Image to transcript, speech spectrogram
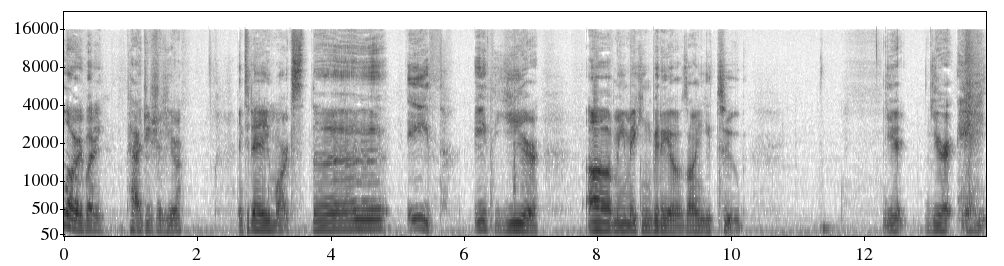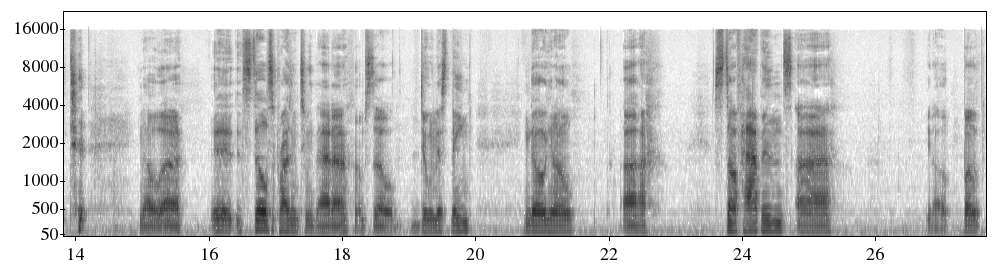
Hello everybody, Power Jusho here, and today marks the eighth, eighth year of me making videos on YouTube. Year, year eight. you know, uh, it, it's still surprising to me that, uh, I'm still doing this thing, You know, you know, uh, stuff happens, uh, you know, both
